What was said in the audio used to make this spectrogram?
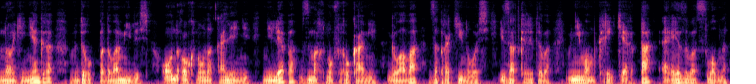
Ноги негра вдруг подломились. Он рухнул на колени, нелепо взмахнув руками. Голова запрокинулась. Из открытого в немом крике рта резво, словно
